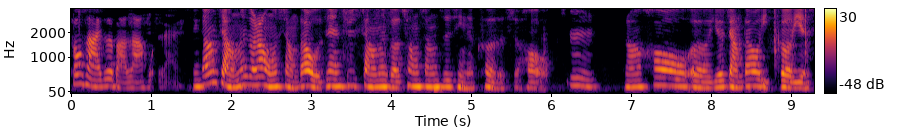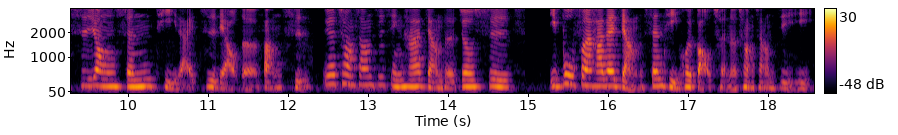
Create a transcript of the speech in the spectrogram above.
通常还是会把它拉回来。你刚刚讲那个让我想到，我之前去上那个创伤知情的课的时候，嗯。然后，呃，有讲到一个也是用身体来治疗的方式，因为创伤之情，它讲的就是一部分他在讲身体会保存的创伤记忆，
